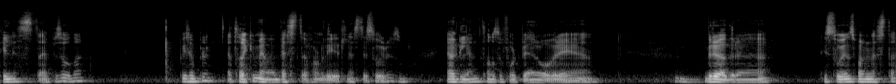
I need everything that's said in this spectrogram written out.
til neste episode. For eksempel. Jeg tar ikke med meg bestefaren videre til neste historie. Liksom. jeg har glemt han så fort vi er over i brødrehistorien, som er den neste.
